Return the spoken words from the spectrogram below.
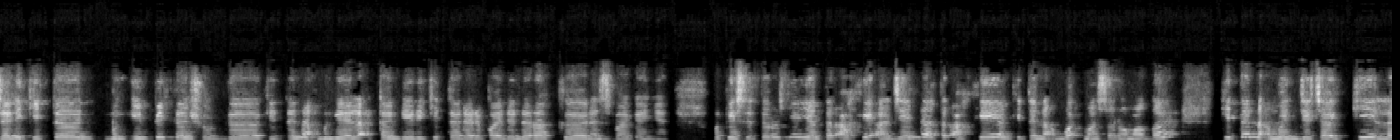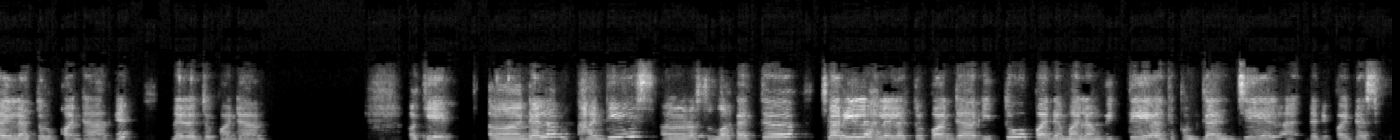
Jadi kita mengimpikan syurga, kita nak mengelakkan diri kita daripada neraka dan sebagainya. Okey, seterusnya yang terakhir, agenda terakhir yang kita nak buat masa Ramadan, kita nak menjejaki Lailatul Qadar. Ya? Lailatul Qadar. Okey, uh, dalam hadis uh, Rasulullah kata, carilah Lailatul Qadar itu pada malam witir ataupun ganjil uh, daripada 10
